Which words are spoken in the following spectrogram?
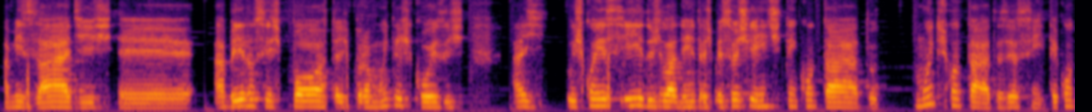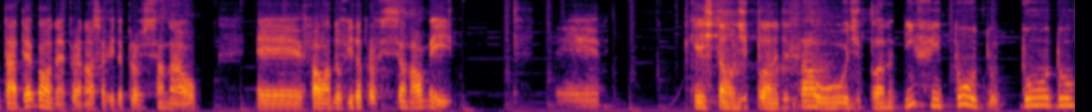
amizades, é, abriram-se as portas para muitas coisas. As, os conhecidos lá dentro, as pessoas que a gente tem contato, muitos contatos, e assim, ter contato é bom, né, para nossa vida profissional, é, falando vida profissional mesmo. É, questão de plano de saúde, plano, enfim, tudo, tudo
